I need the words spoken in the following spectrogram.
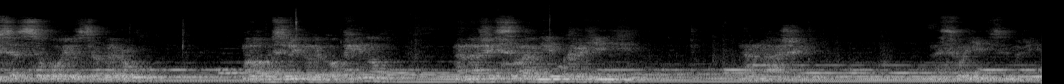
мірився з собою заберу, малого сліду не покинув на нашій славній Україні, на нашій, на своїй землі.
